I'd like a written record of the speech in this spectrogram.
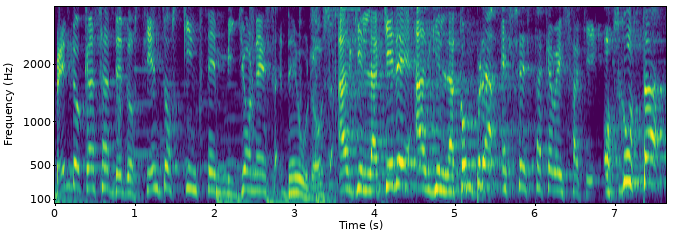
Vendo casa de 215 millones de euros. ¿Alguien la quiere? ¿Alguien la compra? Es esta que veis aquí. ¿Os gusta?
